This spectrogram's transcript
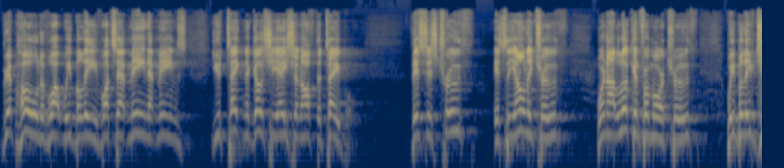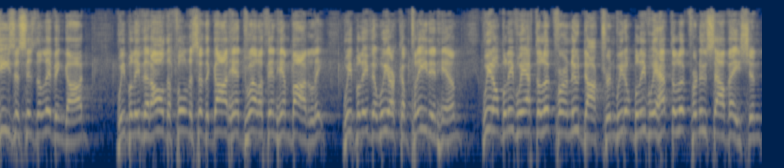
grip hold of what we believe. What's that mean? That means you take negotiation off the table. This is truth, it's the only truth. We're not looking for more truth. We believe Jesus is the living God. We believe that all the fullness of the Godhead dwelleth in him bodily. We believe that we are complete in him. We don't believe we have to look for a new doctrine. We don't believe we have to look for new salvation.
